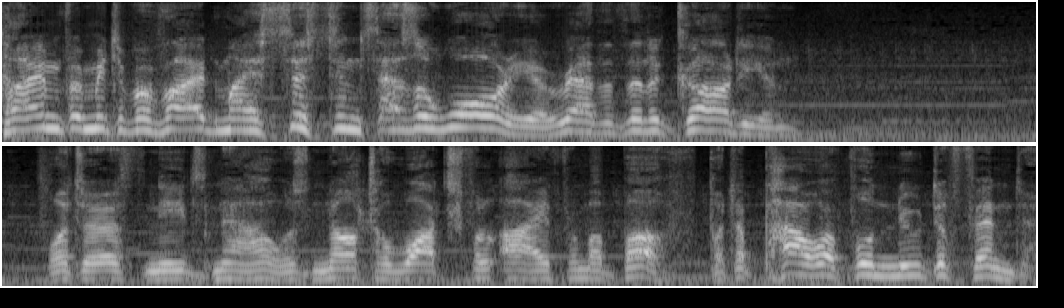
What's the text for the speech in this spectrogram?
Time for me to provide my assistance as a warrior rather than a guardian. What Earth needs now is not a watchful eye from above, but a powerful new defender.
